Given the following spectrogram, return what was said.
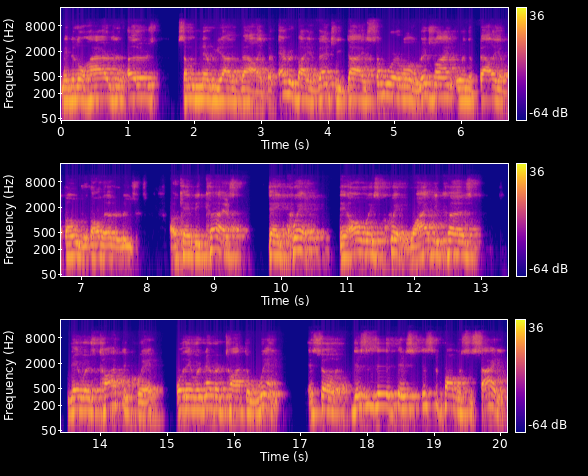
maybe a little higher than others. Some of them never get out of the valley, but everybody eventually dies somewhere along a ridgeline or in the valley of bones with all the other losers. Okay, because they quit. They always quit. Why? Because they was taught to quit or they were never taught to win. And so this is this, this is the problem with society.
